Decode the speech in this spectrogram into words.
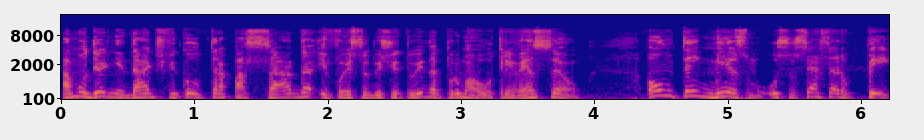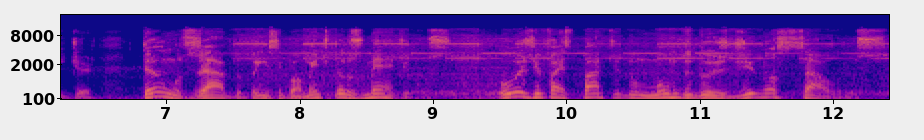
A modernidade ficou ultrapassada e foi substituída por uma outra invenção. Ontem mesmo, o sucesso era o pager, tão usado principalmente pelos médicos. Hoje faz parte do mundo dos dinossauros.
